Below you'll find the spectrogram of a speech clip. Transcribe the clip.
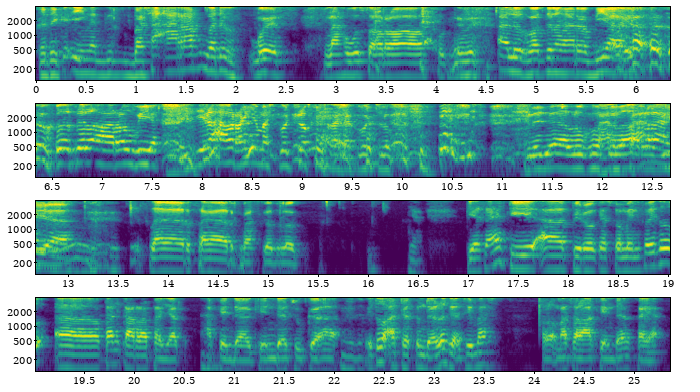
Jadi keinget bahasa Arab waduh. wes nahwu sorof Alu qatul Arabia. Kotel Arabia Inilah orangnya Mas Kucluk, ada Kucluk. belajar Parah, Arabia sangar sangar Mas Kotel ya biasanya di eh, biro Keskominfo itu eh, kan karena banyak agenda-agenda juga. Itu ada kendala nggak sih Mas? Kalau masalah agenda kayak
